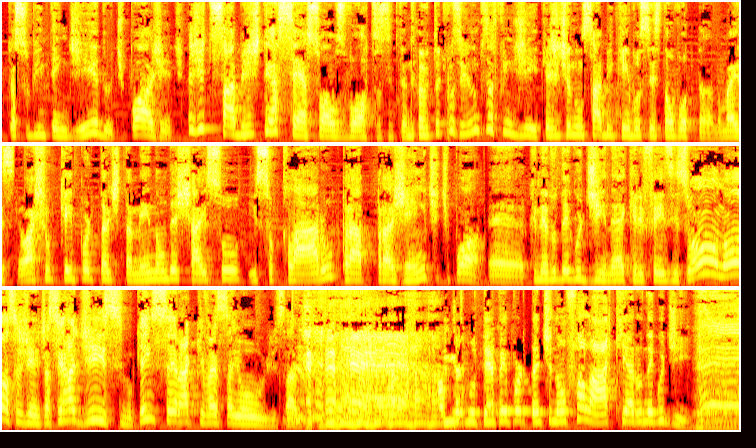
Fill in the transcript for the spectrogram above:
fica subentendido, tipo, ó, gente, a gente sabe, a gente tem acesso aos votos, entendeu? Então, tipo assim, a gente não precisa fingir que a gente não sabe em quem vocês estão votando, mas eu acho que é importante também não deixar isso, isso claro pra, pra gente, tipo, ó, é, que nem do Degudi, né, que ele fez isso, oh, nossa, gente, acirradíssimo, quem será que vai sair hoje, sabe? Ao mesmo tempo, é importante não falar que era o Nego Di. Hey.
